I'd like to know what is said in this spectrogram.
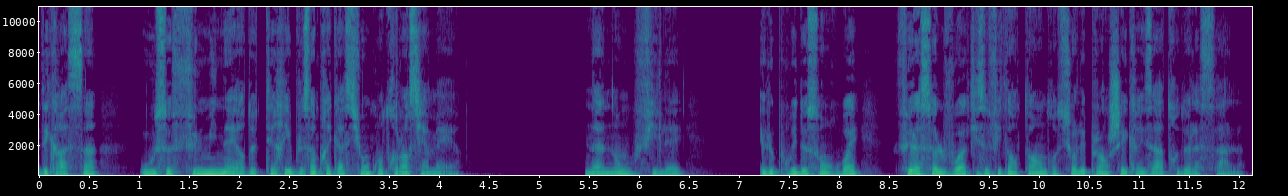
Desgrassins, où se fulminèrent de terribles imprécations contre l'ancien maire. Nanon filait, et le bruit de son rouet fut la seule voix qui se fit entendre sur les planchers grisâtres de la salle. «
